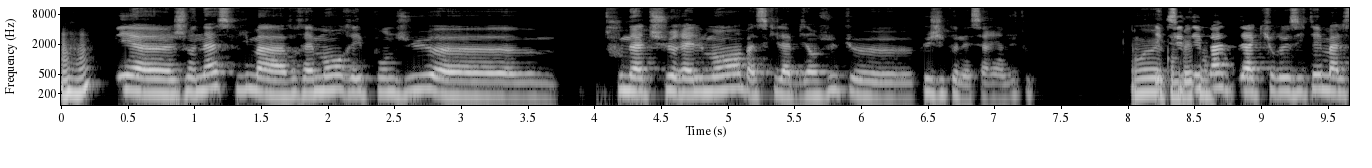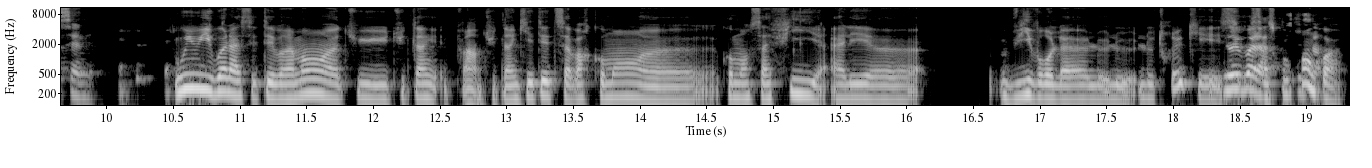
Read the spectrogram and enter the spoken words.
Mhm. Mais euh, Jonas, lui, m'a vraiment répondu euh, tout naturellement parce qu'il a bien vu que, que j'y connaissais rien du tout. Ouais, et que c'était pas de la curiosité malsaine. Oui, oui, voilà, c'était vraiment, euh, tu, t'inquiétais de savoir comment, euh, comment sa fille allait euh, vivre le, le, le truc et c'est- voilà, ça se comprend ça. quoi.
